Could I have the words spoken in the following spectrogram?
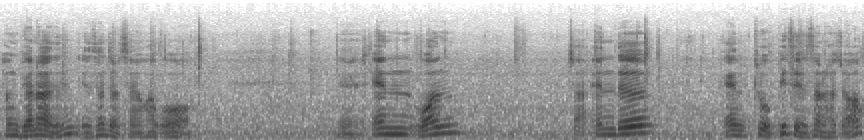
형 변환 연산자를 사용하고 예, N1 자, AND N2 비트 연산을 하죠.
